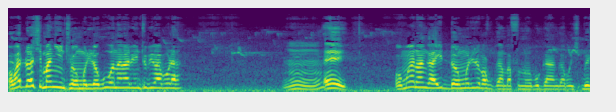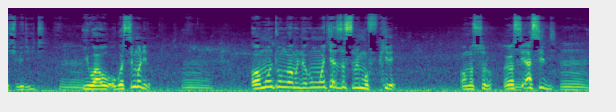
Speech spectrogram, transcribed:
obadde okimanyi nti omuliro guwonana bintu byabula? Mm. omwana ng'ayidde omuliro bakugamba funa obuganga bw'eki- bw'ekibiriiti yiwawo ogwo si muliro? Mm. omuntu ng'omuliro gumwokyeza sibi mufukire. Omusulo oyo si asidi Mm.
